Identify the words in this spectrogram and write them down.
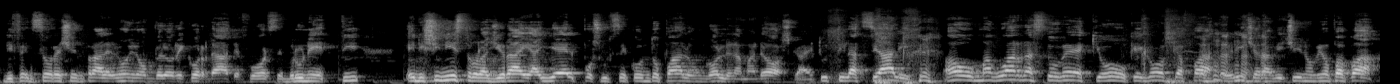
difensore centrale, noi non ve lo ricordate forse, Brunetti, e di sinistro la girai a Ielpo sul secondo palo, un gol della Madosca e tutti i laziali, oh ma guarda sto vecchio, oh che gol che ha fatto, e lì c'era vicino mio papà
